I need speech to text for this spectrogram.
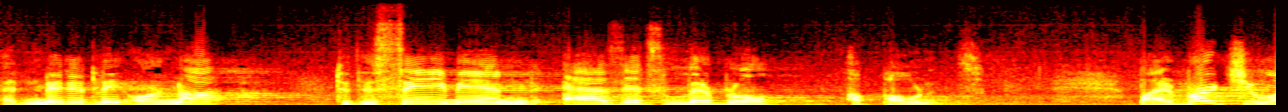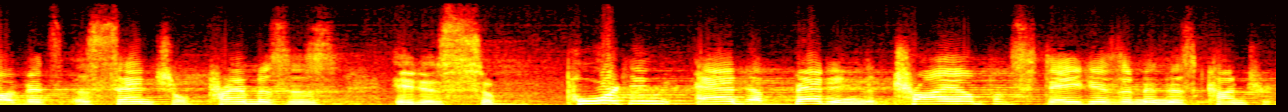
admittedly or not, to the same end as its liberal opponents. By virtue of its essential premises, it is supporting and abetting the triumph of statism in this country,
